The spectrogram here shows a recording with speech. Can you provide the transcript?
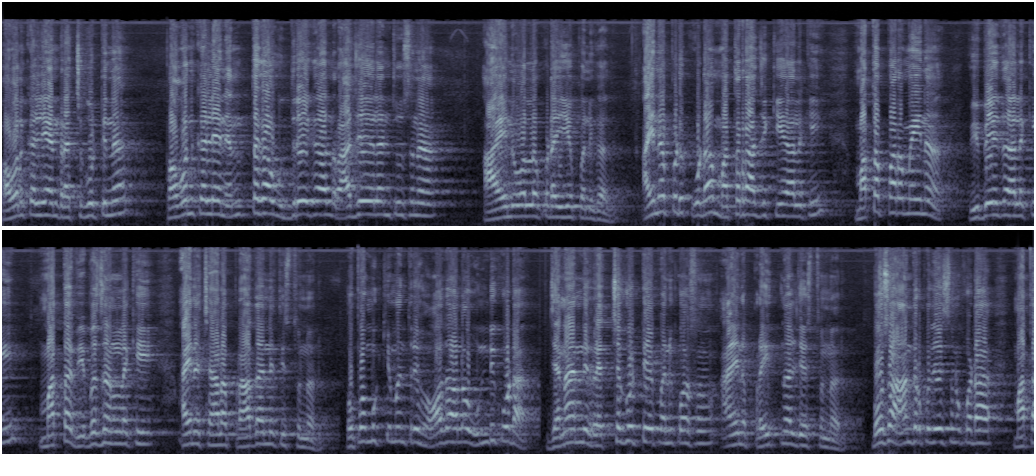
పవన్ కళ్యాణ్ రెచ్చగొట్టినా పవన్ కళ్యాణ్ ఎంతగా ఉద్రేగాలు రాజేయాలని చూసినా ఆయన వల్ల కూడా అయ్యే పని కాదు. అయినప్పటికీ కూడా మత రాజకీయాలకి మతపరమైన విభేదాలకి మత విభజనలకి ఆయన చాలా ప్రాధాన్యత ఇస్తున్నారు. ఉప ముఖ్యమంత్రి హోదాలో ఉండి కూడా జనాన్ని రెచ్చగొట్టే పని కోసం ఆయన ప్రయత్నాలు చేస్తున్నారు. బహుశా ఆంధ్రప్రదేశ్ను కూడా మత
